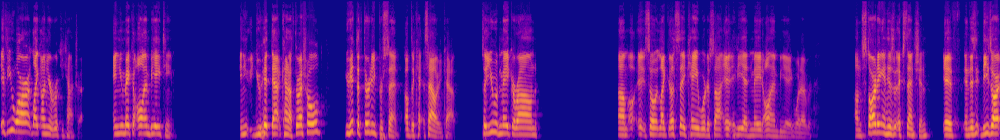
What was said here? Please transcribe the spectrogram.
if you are like on your rookie contract and you make an all NBA team and you, you hit that kind of threshold, you hit the 30% of the salary cap. So you would make around um so like let's say Cade were to sign if he had made all NBA whatever. Um starting in his extension if and this, these are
